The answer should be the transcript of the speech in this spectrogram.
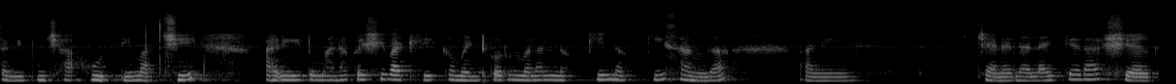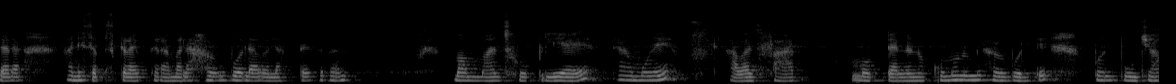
सगळी पूजा होती माझी. आणि तुम्हाला कशी वाटली कमेंट करून मला नक्की नक्की सांगा. आणि चॅनलला लाईक करा शेअर करा आणि सबस्क्राईब करा. मला हळू बोलावं लागतं कारण मम्मा झोपली आहे. त्यामुळे आवाज फार मोठ्यानं नको म्हणून मी हळू बोलते. पण पूजा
